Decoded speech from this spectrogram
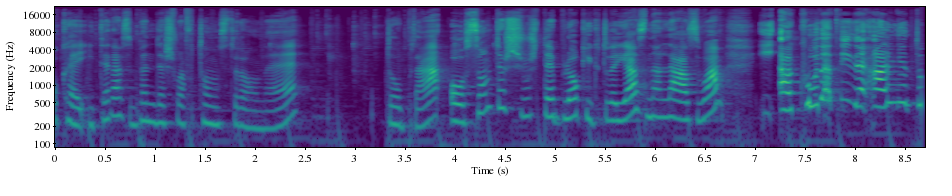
Okej, i teraz będę szła w tą stronę. Dobra. O, są też już te bloki, które ja znalazłam i akurat idealnie tu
